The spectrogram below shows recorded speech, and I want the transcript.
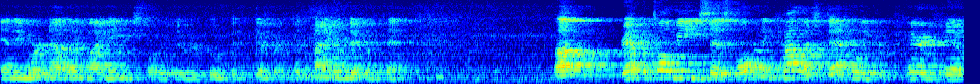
And they were not like my Navy stories. They were a little bit times are different then. Um, Grandpa told me, he says, Oberlin College definitely prepared him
